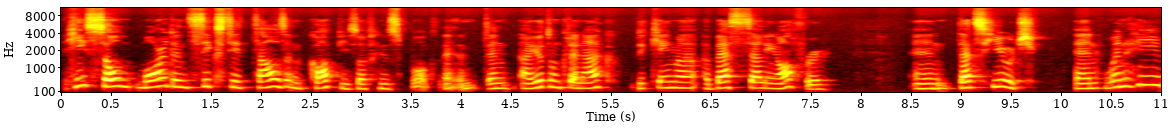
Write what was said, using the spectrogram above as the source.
He sold more than 60,000 copies of his book. And then Ailton Krenak became a, a best selling author. And that's huge. And when he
